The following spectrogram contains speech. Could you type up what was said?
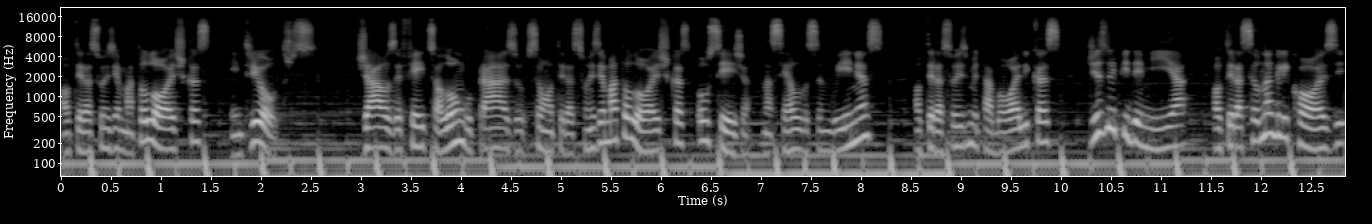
alterações hematológicas, entre outros. Já os efeitos a longo prazo são alterações hematológicas, ou seja, nas células sanguíneas, alterações metabólicas, dislipidemia, alteração na glicose,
